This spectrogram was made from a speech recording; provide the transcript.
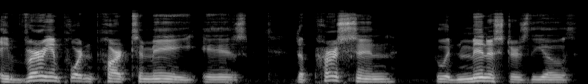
a very important part to me is the person who administers the oath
